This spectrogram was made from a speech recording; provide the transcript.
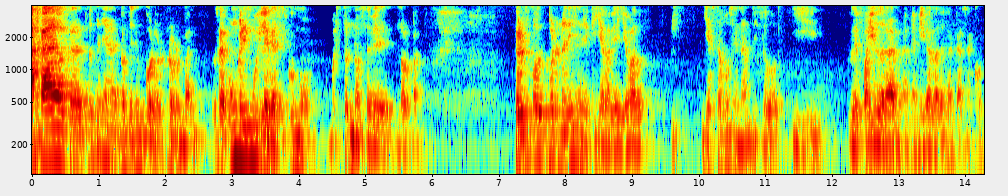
Ajá, o sea, no tenía, no tenía un color normal, o sea, un gris muy leve, así como, como esto no se ve normal. Pero, bueno, nadie sabía que ya la había llevado. Ya estamos cenando y todo, y le fue a ayudar a, a mi amiga, la de la casa, con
